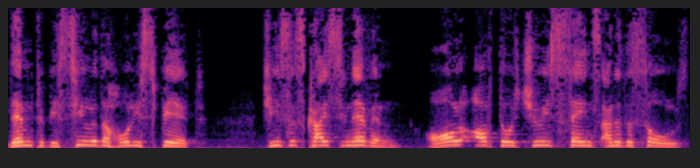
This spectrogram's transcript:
them to be sealed with the Holy Spirit. Jesus Christ in heaven, all of those Jewish saints under the souls,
